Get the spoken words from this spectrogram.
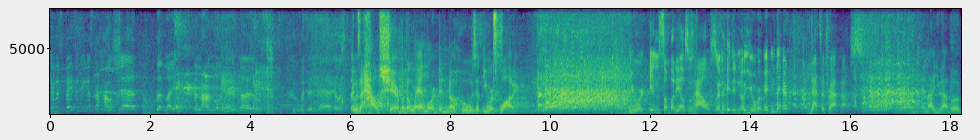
It was basically just a house share, but like the landlord didn't know who was in there. There was. It was a house share, but the landlord didn't know who was it. You were squatting. you were in somebody else's house and they didn't know you were in there. That's a trap house. And, and now you have a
